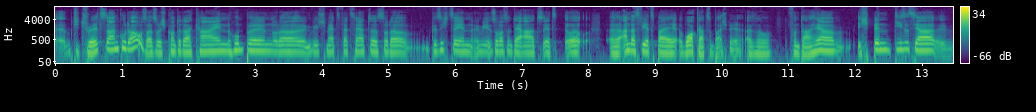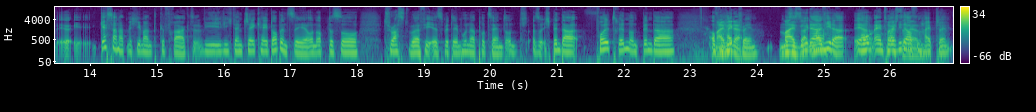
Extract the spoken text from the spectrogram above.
äh, die Trills sahen gut aus. Also ich konnte da kein Humpeln oder irgendwie schmerzverzerrtes oder Gesicht sehen, irgendwie sowas in der Art. Jetzt äh, äh, anders wie jetzt bei Walker zum Beispiel. Also von daher, ich bin dieses Jahr, äh, gestern hat mich jemand gefragt, wie, wie ich denn J.K. Dobbins sehe und ob das so trustworthy ist mit dem 100%. Und also ich bin da voll drin und bin da auf Mal dem wieder. Hype-Train. Mal wieder, Mal wieder. Ja, um enttäuscht mal wieder auf dem. Hype-Train.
